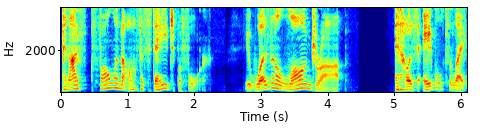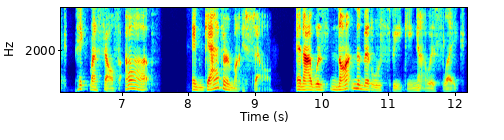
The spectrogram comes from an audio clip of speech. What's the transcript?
And I've fallen off a stage before. It wasn't a long drop, and I was able to like pick myself up and gather myself. And I was not in the middle of speaking. I was like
